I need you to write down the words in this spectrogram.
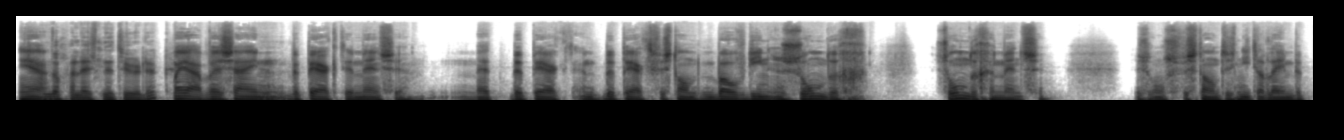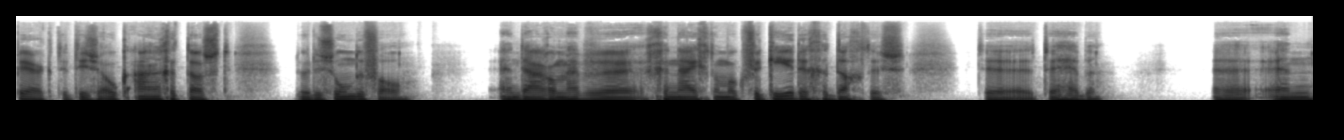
ja. nog wel eens natuurlijk. Maar ja, we zijn beperkte mensen met beperkt, een beperkt verstand. Bovendien een zondig, zondige mensen. Dus ons verstand is niet alleen beperkt, het is ook aangetast door de zondeval. En daarom hebben we geneigd om ook verkeerde gedachten te, te hebben. Uh, en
